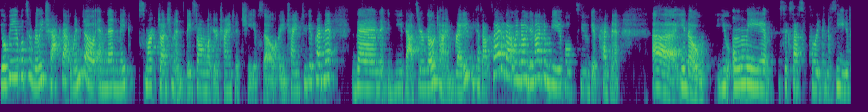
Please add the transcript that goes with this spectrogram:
you'll be able to really track that window and then make smart judgments based on what you're trying to achieve. So, are you trying to get pregnant? Then you, that's your go time, right? Because outside of that window, you're not going to be able to get pregnant. Uh, you know, you only successfully conceive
